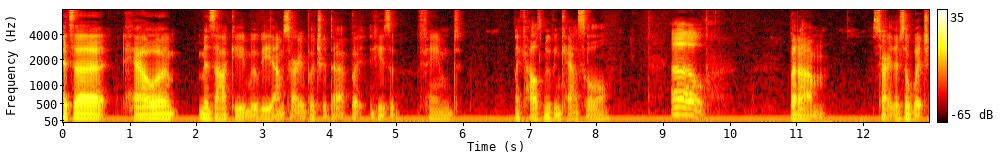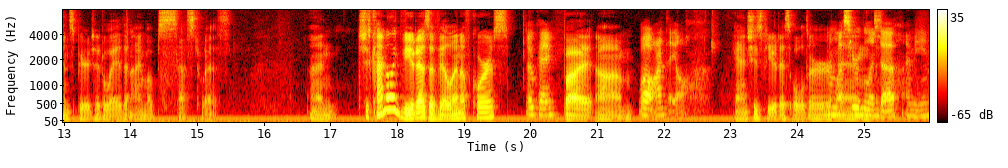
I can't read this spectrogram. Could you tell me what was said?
It's a Hayao Mizaki movie. I'm sorry I butchered that, but he's a famed, like Howl's Moving Castle. Oh, But um, sorry, there's a witch in Spirited Away that I'm obsessed with, and she's kind of like viewed as a villain, of course, okay. but um, Well, aren't they all? and she's viewed as older. Unless you're Glinda. I mean,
